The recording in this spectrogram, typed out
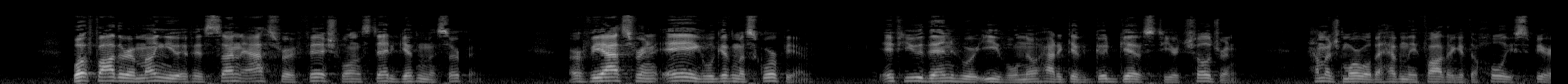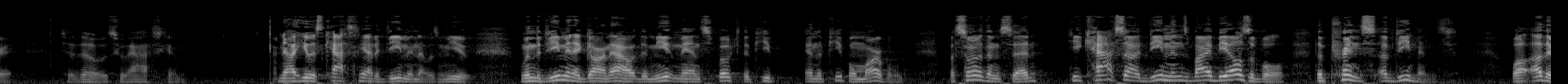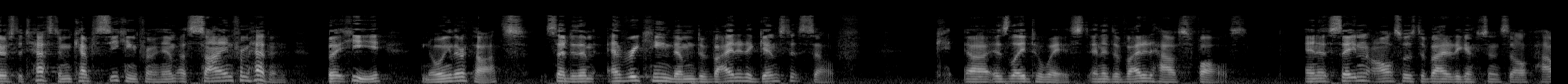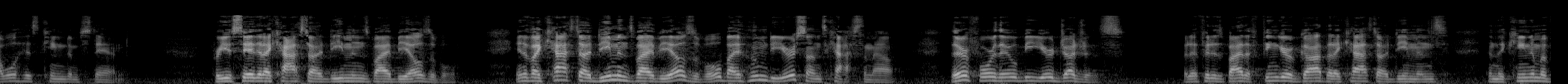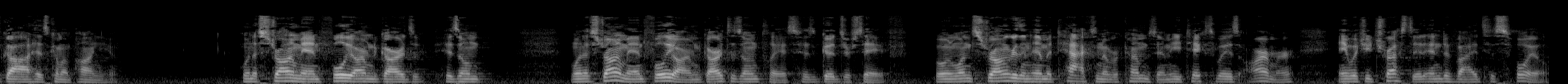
What father among you, if his son asks for a fish, will instead give him a serpent? Or if he asks for an egg, will give him a scorpion? If you then, who are evil, know how to give good gifts to your children, how much more will the Heavenly Father give the Holy Spirit to those who ask him? Now he was casting out a demon that was mute. When the demon had gone out, the mute man spoke to the people, and the people marveled. But some of them said, He casts out demons by Beelzebul, the prince of demons. While others, to test him, kept seeking from him a sign from heaven. But he, knowing their thoughts, said to them, Every kingdom divided against itself uh, is laid to waste, and a divided house falls. And if Satan also is divided against himself, how will his kingdom stand? For you say that I cast out demons by Beelzebul. And if I cast out demons by Beelzebul, by whom do your sons cast them out? Therefore they will be your judges. But if it is by the finger of God that I cast out demons, then the kingdom of God has come upon you. When a strong man fully armed guards his own when a strong man fully armed guards his own place, his goods are safe. But when one stronger than him attacks and overcomes him, he takes away his armor in which he trusted and divides his spoil.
